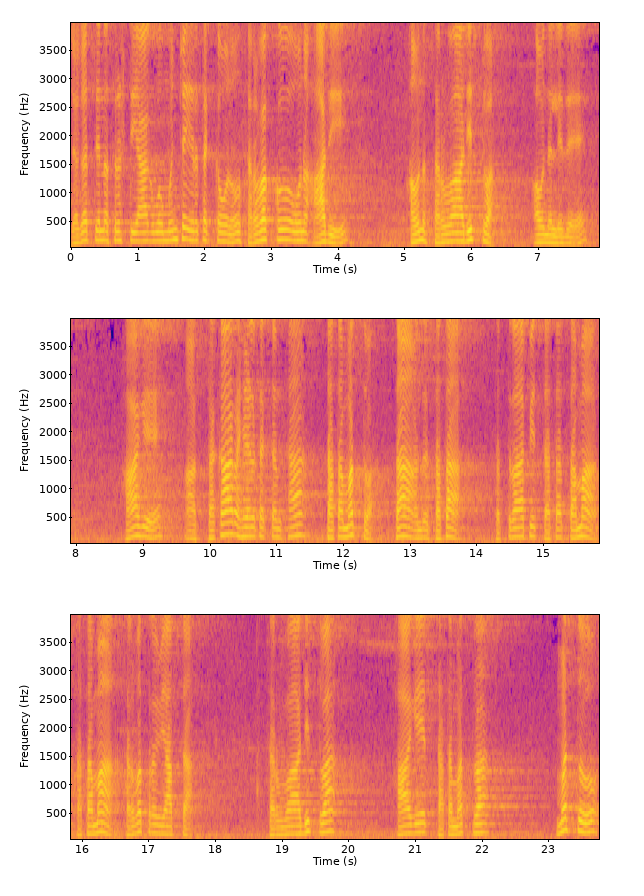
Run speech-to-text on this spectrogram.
ಜಗತ್ತಿನ ಸೃಷ್ಟಿಯಾಗುವ ಮುಂಚೆ ಇರತಕ್ಕವನು ಸರ್ವಕ್ಕೂ ಅವನು ಆದಿ, ಅವನ ಸರ್ವಾದಿತ್ವ ಅವನಲ್ಲಿದೆ. ಹಾಗೆ ಆ ತಕಾರ ಹೇಳ್ತಕ್ಕಂಥ ತತಮತ್ವ, ತ ಅಂದರೆ ತತ, ತತ್ರಾಪಿ ತತತಮ ತತಮ, ಸರ್ವತ್ರ ವ್ಯಾಪ್ತ. ಸರ್ವಾದಿತ್ವ, ಹಾಗೆ ತತಮತ್ವ ಮತ್ತು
